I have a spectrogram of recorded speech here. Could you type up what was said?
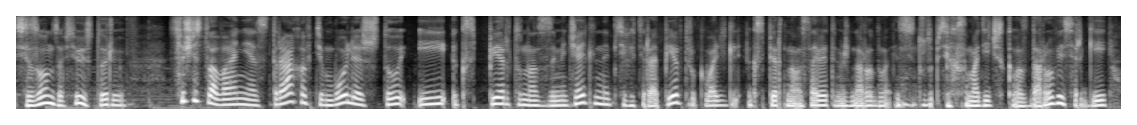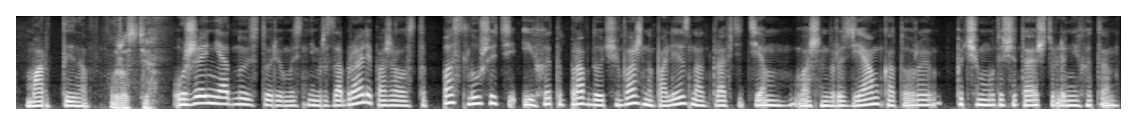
сезон за всю историю существования страхов, тем более, что и эксперт у нас замечательный, психотерапевт, руководитель экспертного совета Международного института психосоматического здоровья Сергей Мартынов. Здравствуйте. Уже не одну историю мы с ним разобрали. Пожалуйста, послушайте их. Это, правда, очень важно, полезно. Отправьте тем вашим друзьям, которые почему-то считают, что для них это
